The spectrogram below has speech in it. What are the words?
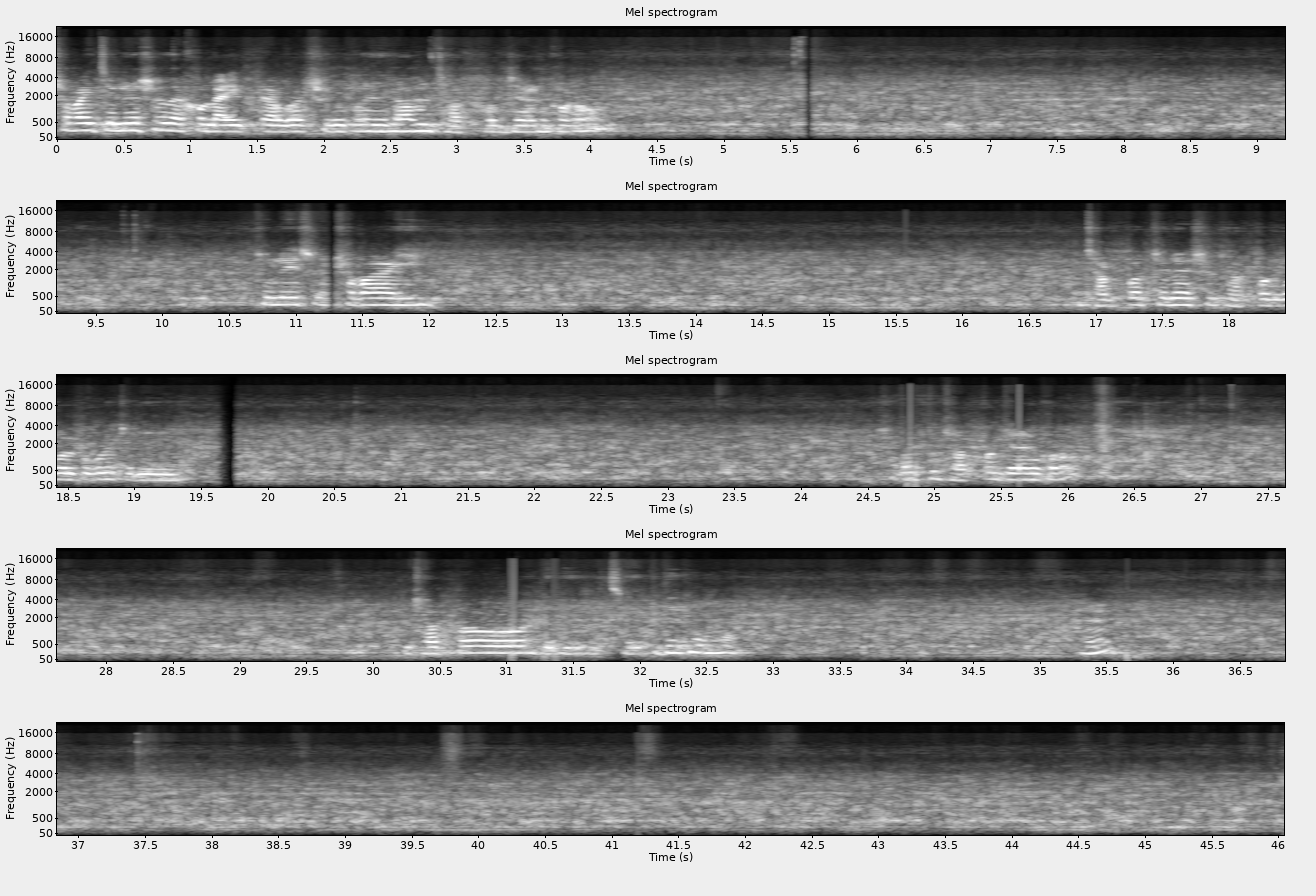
সবাই চলে এসো, দেখো লাইভটা আবার শুরু করে দিলাম, ঝটপট জয়েন করো। চলে এসো সবাই। ঝটপট চলে এসো, ঝটপট গল্প করে চলে যাই সবাই একটু ঝটপট জয়েন করো। ঝটপট বেরিয়ে যাচ্ছে একটু দেখো হ্যাঁ?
